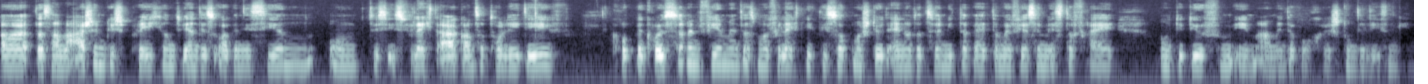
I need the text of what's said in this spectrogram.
äh, da sind wir auch schon im Gespräch und werden das organisieren. Und das ist vielleicht auch eine ganz eine tolle Idee, gerade bei größeren Firmen, dass man vielleicht wirklich sagt, man stellt ein oder zwei Mitarbeiter mal für ein Semester frei und die dürfen eben einmal in der Woche eine Stunde lesen gehen.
